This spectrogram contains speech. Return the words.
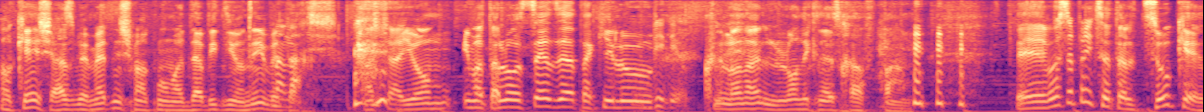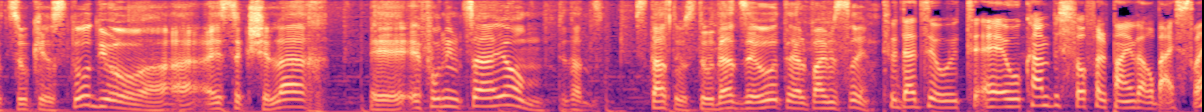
אוקיי, שאז באמת נשמע כמו מדע בדיוני, בטח. ממש. מה שהיום, אם אתה לא עושה את זה, אתה כאילו... בדיוק. לא, לא נקנה אותך אף פעם. אה, בואי ספרי קצת על צוקר, צוקר סטודיו, העסק שלך. אה, איפה הוא נמצא היום? את יודעת, סטטוס, תעודת זהות אה, 2020. תעודת זהות. אה, הוא הוקם בסוף 2014,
